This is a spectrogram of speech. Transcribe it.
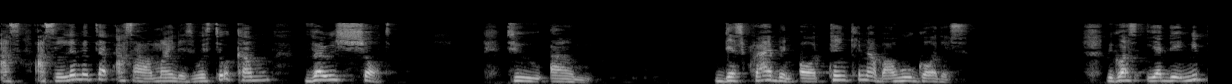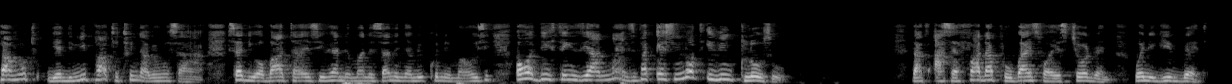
as as limited as our mind is, we still come very short to um describing or thinking about who God is. because all these things they are nice but it's not even close o that as a father provides for his children when he give birth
